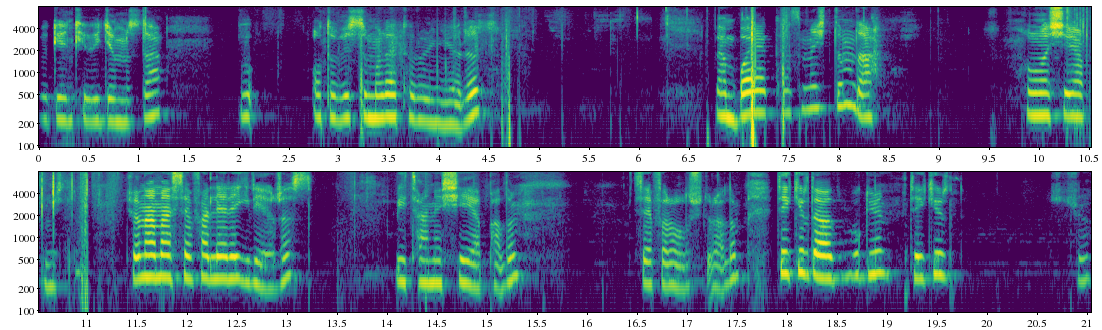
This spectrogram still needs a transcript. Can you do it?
Bugünkü videomuzda bu otobüs simülatör oynuyoruz. Ben bayağı kasmıştım da sonra şey yapmıştım. Şu an hemen seferlere giriyoruz. Bir tane şey yapalım. Sefer oluşturalım. Tekirdağ bugün Tekir Şu-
